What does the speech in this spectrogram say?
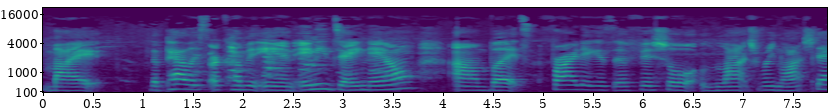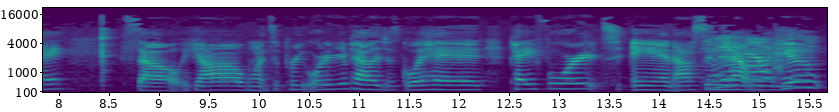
my the palettes are coming in any day now. Um, but Friday is the official launch relaunch day. So if y'all want to pre-order your palette, just go ahead, pay for it, and I'll send it out when I get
